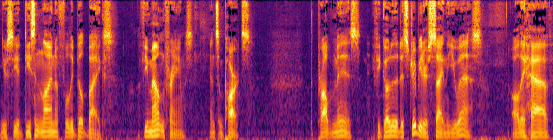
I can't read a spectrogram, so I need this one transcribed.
you see a decent line of fully built bikes, a few mountain frames, and some parts. The problem is, if you go to the distributor's site in the US, all they have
